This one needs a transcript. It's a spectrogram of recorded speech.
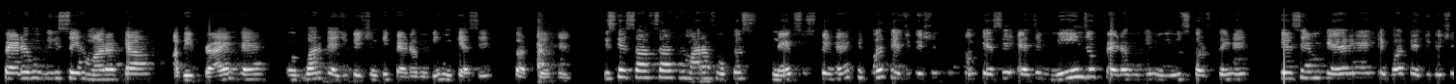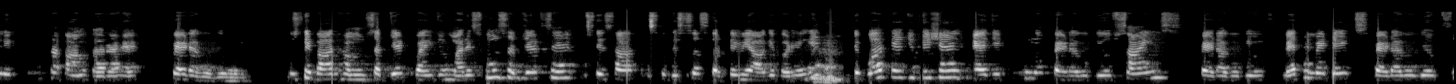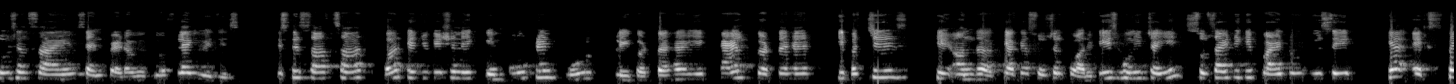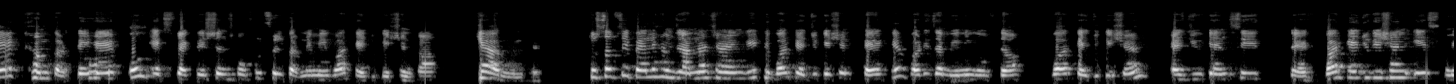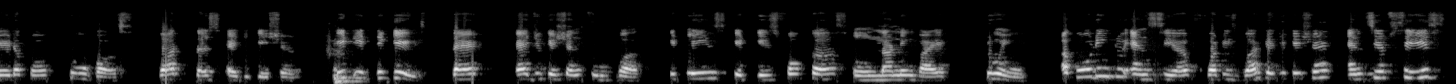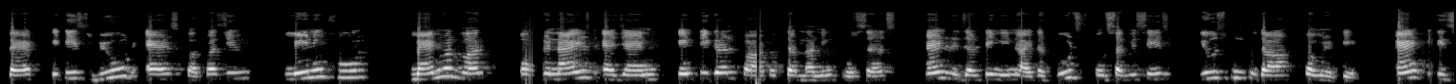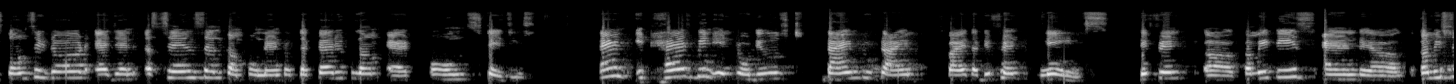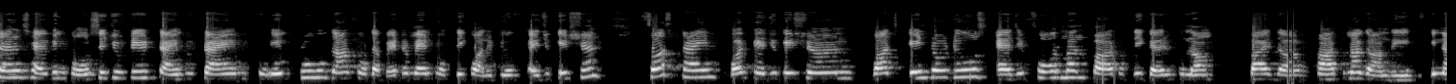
पेडागोगी से हमारा क्या अभिप्राय है और वर्क एजुकेशन की पेडागोगी हम कैसे करते हैं? इसके साथ साथ हमारा फोकस नेक्स्ट उस पे है कि वर्क एजुकेशन को हम कैसे as a means of pedagogy हम यूज़ करते हैं? कैसे हम कह रहे हैं कि वर्क एजुकेशन एक का काम कर रहा है पेडागोगी में? उसके बाद हम सब्जेक्ट वाइज जो हमारे स्कूल सब्जेक्ट्स हैं, उसके साथ इसको डिस्कस करते हुए आगे बढ़ेंगे। कि work education as a tool of pedagogy of science pedagogy of mathematics pedagogy of social science and pedagogy of languages इसके साथ साथ वर्क एजुकेशन एक इम्पोर्टेंट रोल प्ले करता है, ये हेल्प करता है कि बच्चे के अंदर क्या क्या सोशल क्वालिटीज होनी चाहिए। सोसाइटी के पॉइंट ऑफ़ व्यू से क्या एक्सपेक्ट हम करते हैं, उन एक्सपेक्टेशंस को फुलफिल करने में वर्क एजुकेशन का क्या रोल है? तो सबसे पहले हम जानना चाहेंगे कि वर्क एजुकेशन है क्या? What is the meaning of the work education as you can see that work education is made up of two words work plus education it indicates that education through work. It means it is focused on learning by doing. According to ncf what is work education? Ncf says that it is viewed as purposive, meaningful, manual work organized as an integral part of the learning process and resulting in either goods or services useful to the community. And it is considered as an essential component of the curriculum at all stages. And it has been introduced time to time by the different names. Different uh, committees and uh, commissions have been constituted time to time to improve the for the betterment of the quality of education. First time work education was introduced as a formal part of the curriculum by the Mahatma Gandhi in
